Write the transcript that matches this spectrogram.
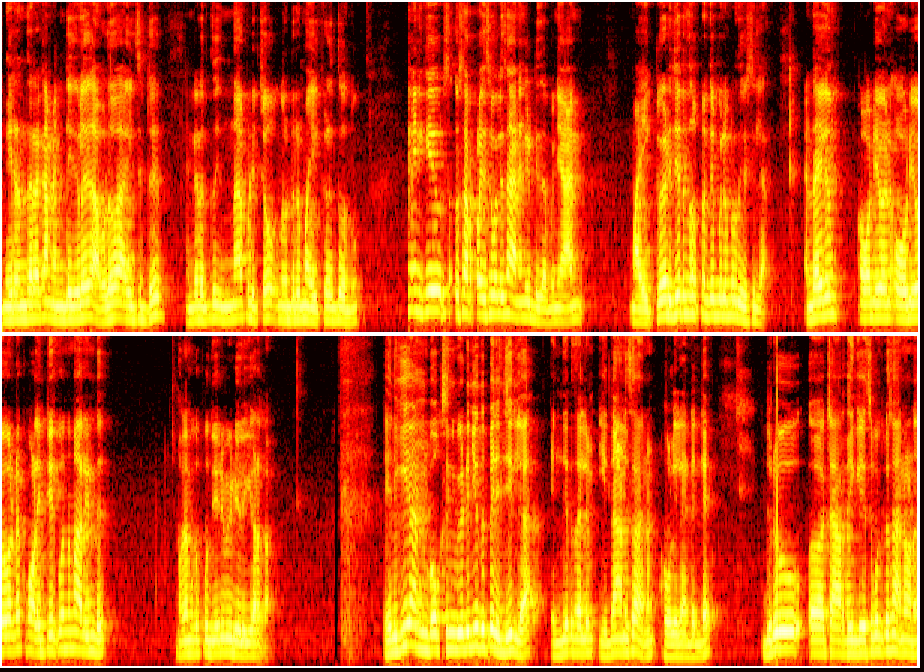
നിരന്തര കമന്റുകൾ അവൾ വായിച്ചിട്ട് എന്റെ അടുത്ത് ഇന്നാ പിടിച്ചോ എന്നിട്ടൊരു മൈക്ക് എടുത്ത് വന്നു. എനിക്ക് സർപ്രൈസ് പോലെ സാധനം കിട്ടിയത്. അപ്പോൾ ഞാൻ മൈക്ക് മേടിച്ചിരുന്ന സ്വപ്നത്തിൽ പോലും പ്രതീക്ഷിച്ചില്ല. എന്തായാലും ഓഡിയോ ഓഡിയോയുടെ ക്വാളിറ്റി ഒക്കെ ഒന്ന് മാറിയിട്ടുണ്ട്. അപ്പോൾ നമുക്ക് പുതിയൊരു വീഡിയോയിലേക്ക് കിടക്കാം. എനിക്ക് ഈ അൺബോക്സിങ് വീഡിയോ ചെയ്ത് പരിചയമില്ല. എന്നിരുന്നാലും ഇതാണ് സാധനം ഹോളി ലാൻഡിന്റെ ഇതൊരു ചാർജിങ് കേസ് പോലത്തെ സാധനമാണ്.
